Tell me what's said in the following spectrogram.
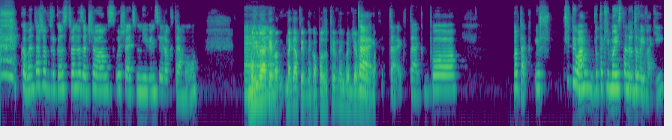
Komentarze w drugą stronę zaczęłam słyszeć mniej więcej rok temu. E, Mówimy najpierw o negatywnych, o pozytywnych będziemy Tak, rozmawiać. tak, tak, bo no tak, już przytyłam do takiej mojej standardowej wagi,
